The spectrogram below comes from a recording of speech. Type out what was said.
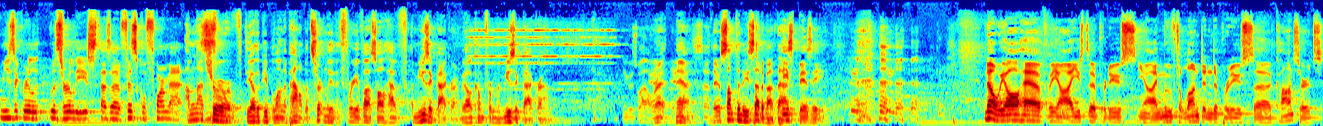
music re- was released as a physical format. I'm not sure of the other people on the panel, but certainly the three of us all have a music background. We all come from a music background. You as well, right? Yeah. So there's something to be said about that. He's busy. no, we all have. You know, I used to produce. You know, I moved to London to produce uh, concerts.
